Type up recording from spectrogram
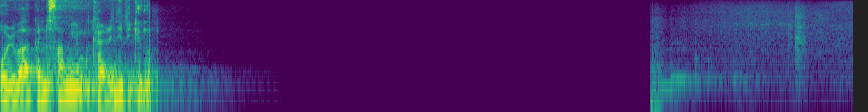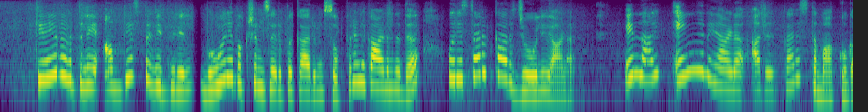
ഒഴിവാക്കേണ്ട സമയം കഴിഞ്ഞിരിക്കുന്നു. അഭ്യസ്ത വിദ്യരിൽ ഭൂരിപക്ഷം ചെറുപ്പക്കാരും സ്വപ്നം കാണുന്നത് ഒരു സർക്കാർ ജോലിയാണ്. എന്നാൽ എങ്ങനെയാണ് അത് കരസ്ഥമാക്കുക?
